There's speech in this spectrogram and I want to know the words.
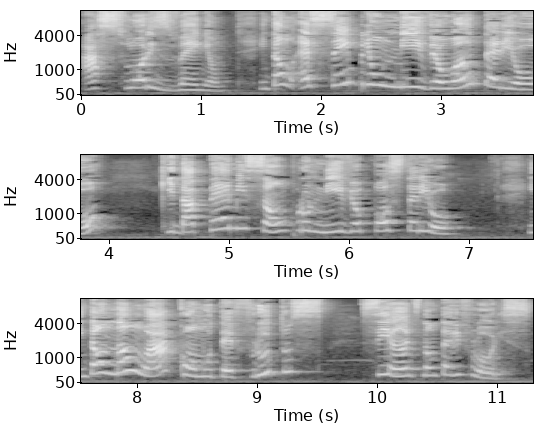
as flores venham. Então é sempre um nível anterior que dá permissão para o nível posterior. Então não há como ter frutos se antes não teve flores.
